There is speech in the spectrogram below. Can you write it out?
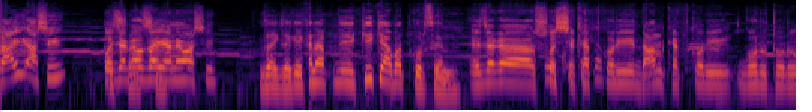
যাই আসি ওই আচ্ছা, জায়গাও যাই। এখানেও আসি। যাক যাক এখানে আপনি কি কি আবাদ করছেন? এই জায়গা শস্য ক্ষেত করি ধান ক্ষেত করি গরু টরু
